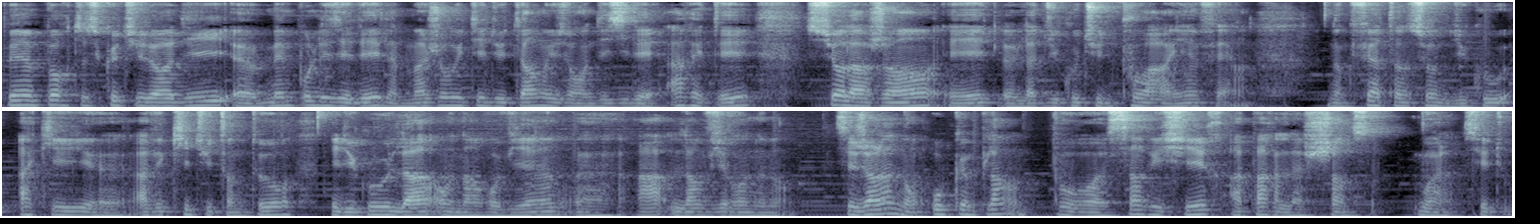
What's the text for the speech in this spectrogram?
Peu importe ce que tu leur dis, euh, même pour les aider, la majorité du temps, ils auront des idées arrêtées sur l'argent et là, du coup, tu ne pourras rien faire. Donc fais attention du coup euh, avec qui tu t'entoures. Et du coup là on en revient euh, à l'environnement. Ces gens-là n'ont aucun plan pour euh, s'enrichir à part la chance. Voilà, c'est tout.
